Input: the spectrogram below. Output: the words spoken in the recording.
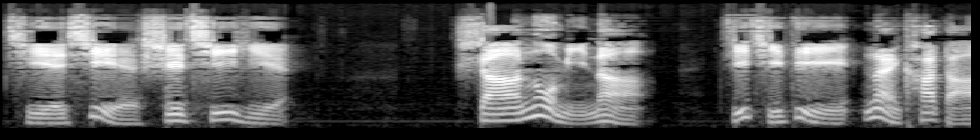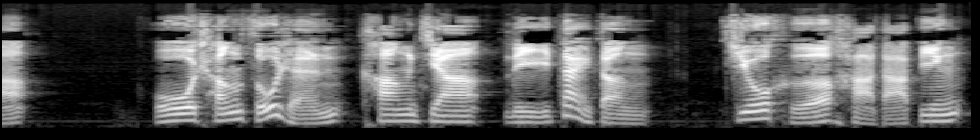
且谢失妻也。杀诺米纳及其弟奈喀达，五城族人康家、李代等纠合哈达兵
